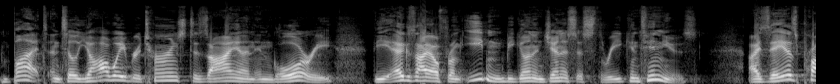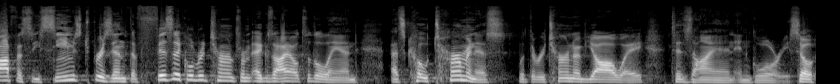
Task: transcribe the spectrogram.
But until Yahweh returns to Zion in glory, the exile from Eden begun in Genesis 3 continues. Isaiah's prophecy seems to present the physical return from exile to the land as coterminous with the return of Yahweh to Zion in glory. So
